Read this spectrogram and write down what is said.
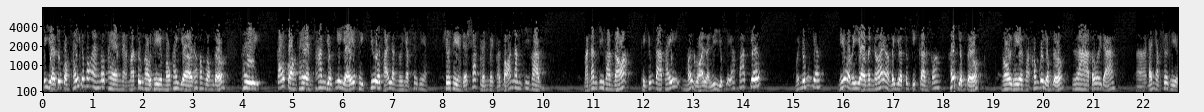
Bây giờ tôi còn thấy cái món ăn nó thèm nè, mà tôi ngồi thiền một hai giờ nó không vọng tưởng, thì cái còn thèm tham dục như vậy thì chưa phải là người nhập sơ thiền. Sơ thiền để xác định mình phải bỏ năm chi phần. Mà năm chi phần đó thì chúng ta thấy mới gọi là ly dục ly ác pháp chứ. Mới đúng chứ. Nếu mà bây giờ mình nói là bây giờ tôi chỉ cần có hết vọng tưởng ngồi thiền mà không có vọng tưởng là tôi đã à, đã nhập sơ thiền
